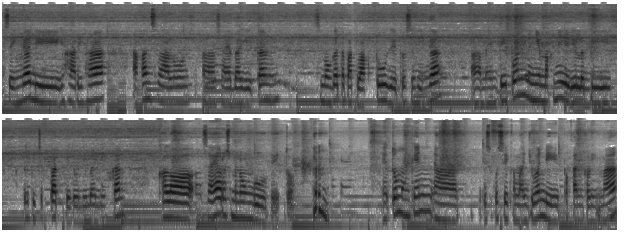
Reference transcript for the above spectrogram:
Sehingga di hari H akan selalu uh, saya bagikan semoga tepat waktu gitu. Sehingga uh, menti pun menyimaknya jadi lebih lebih cepat gitu dibandingkan kalau saya harus menunggu gitu. Itu mungkin uh, diskusi kemajuan di pekan kelima.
